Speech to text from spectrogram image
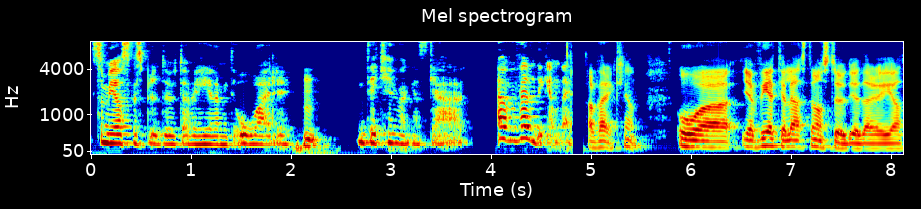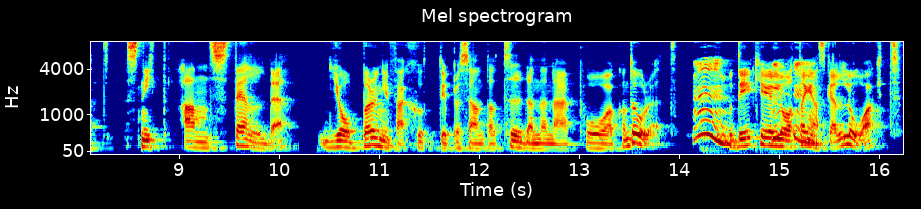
som jag ska sprida ut över hela mitt år. Det kan ju vara ganska överväldigande. Ja, verkligen. Och eh, jag vet, jag läste någon studie där det är att snittanställde jobbar ungefär 70% av tiden den är på kontoret. Och det kan ju låta ganska lågt.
